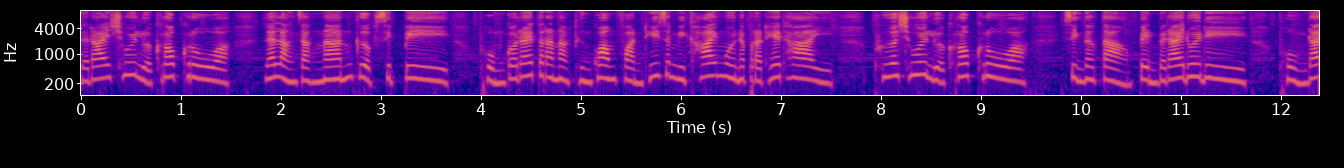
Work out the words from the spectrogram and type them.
จะได้ช่วยเหลือครอบครัว และหลังจากนั้นเกือบ 10 ปี ผมก็ได้ตระหนักถึงความฝันที่จะมีค่ายมวยในประเทศไทย เพื่อช่วยเหลือครอบครัว สิ่งต่างๆ เป็นไปได้ด้วยดี ผมได้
